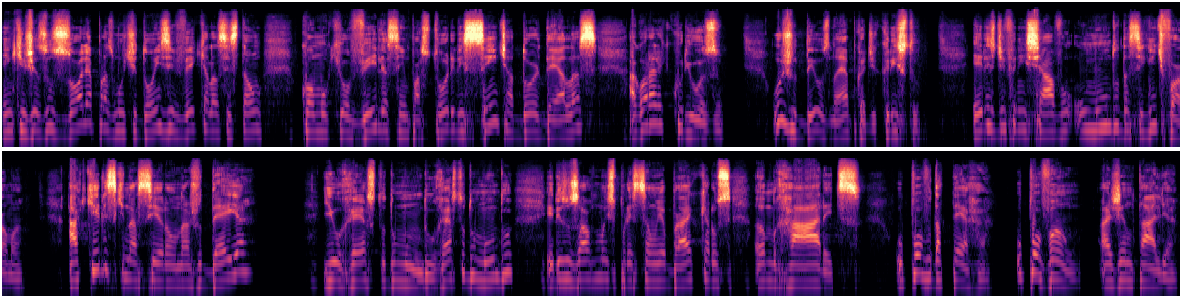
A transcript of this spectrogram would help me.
em que Jesus olha para as multidões e vê que elas estão como que ovelhas sem pastor, ele sente a dor delas. Agora olha que curioso, os judeus na época de Cristo, eles diferenciavam o mundo da seguinte forma: aqueles que nasceram na Judéia e o resto do mundo. O resto do mundo, eles usavam uma expressão em hebraico que era os Amhaaretz, o povo da terra, o povão, a gentalha.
